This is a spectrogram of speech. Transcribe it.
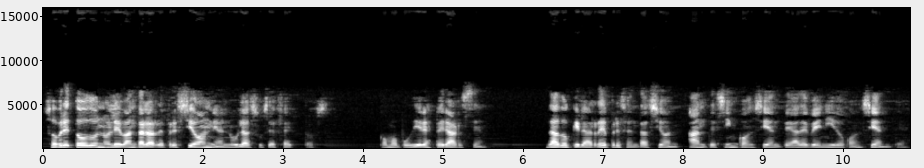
Sobre todo no levanta la represión ni anula sus efectos, como pudiera esperarse, dado que la representación antes inconsciente ha devenido consciente.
